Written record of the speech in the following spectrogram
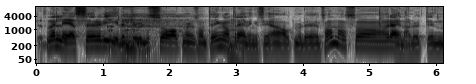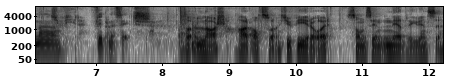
Så den leser hvilepuls og alt mulig sånne ting, og Mm. og alt mulig sånn, og så regner du ut din uh, fitness age. Altså, Lars har altså 24 år som sin nedre grense.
